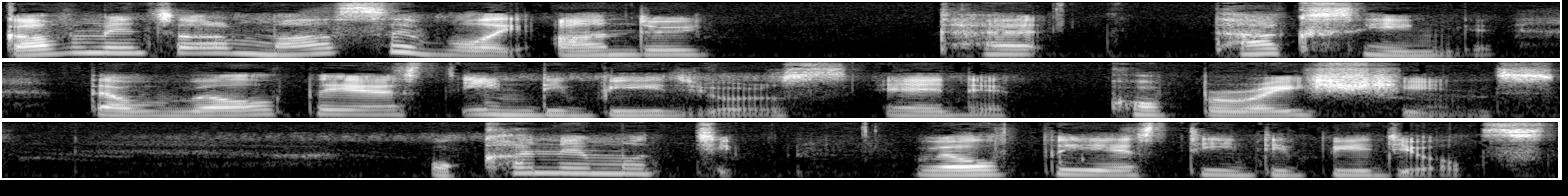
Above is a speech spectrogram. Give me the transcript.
governments are massively under taxing the wealthiest individuals and corporations. お金持ち wealthiest individuals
